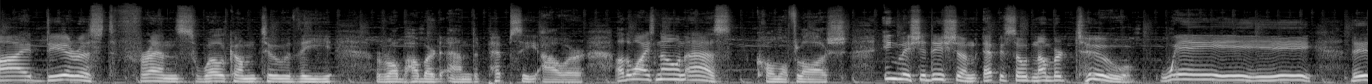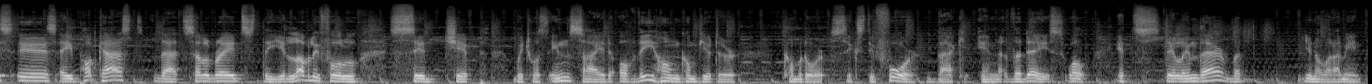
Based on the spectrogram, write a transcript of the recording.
My dearest friends. Welcome to the Rob Hubbard and Pepsi Hour, otherwise known as Camouflage English Edition, episode number two. Way! This is a podcast that celebrates the lovely full SID chip, which was inside of the home computer Commodore 64 back in the days. Well, it's still in there, but you know what I mean.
